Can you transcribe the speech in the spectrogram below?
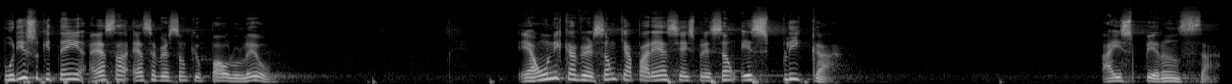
Por isso que tem essa, essa versão que o Paulo leu, é a única versão que aparece a expressão explica a esperança.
